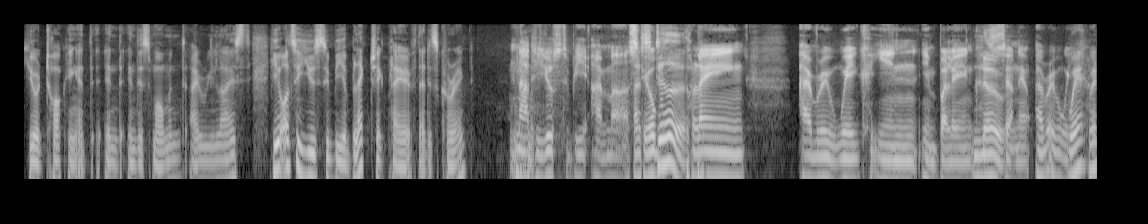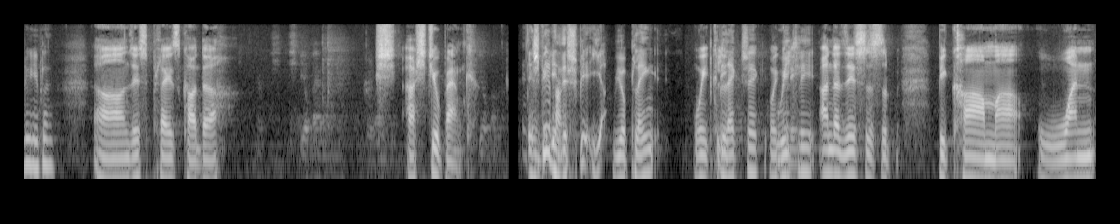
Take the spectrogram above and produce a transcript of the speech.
you're talking at in in this moment. I realized he also used to be a blackjack player, if that is correct. Not he used to be. I'm uh, still, still. playing every week in in Berlin. No. casino, every week. Where where do you play? Uh, this place called the Sh- uh, Spielbank In, Spielbank. in the Spiel, yeah, you're playing weekly. blackjack weekly. And this has become uh, one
